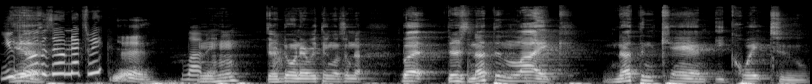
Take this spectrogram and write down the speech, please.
You yeah. do have a Zoom next week? Yeah. Love mm-hmm. it. They're doing everything on Zoom now. But there's nothing like, nothing can equate to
